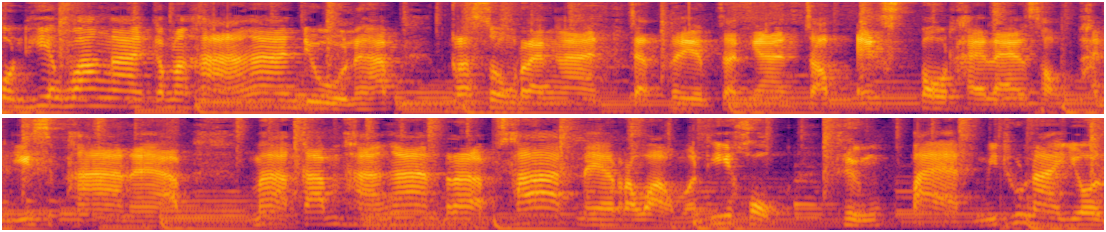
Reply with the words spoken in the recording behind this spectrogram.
คนที่ยังว่างงานกำลังหางานอยู่นะครับกระทรวงแรงงานจะเตรียมจัดงาน Job Expo Thailand 2025 นะครับมหกรรมหางานระดับชาติในระหว่างวันที่ 6 ถึง 8 มิถุนายน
